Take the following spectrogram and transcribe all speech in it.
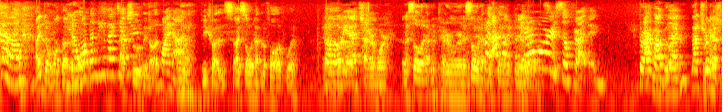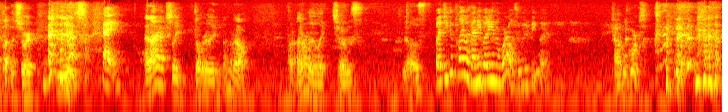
don't know. I don't want that You at don't all. want them to get back together? Absolutely not. Why not? Uh, because I saw what happened to Fall Out Boy. And, uh, Oh, yeah, it's true. Paramore. And I saw what happened to Paramore, and I saw what But happened to I Panic. love, and Paramore is still thriving. Thriving, love but, like, them. not We're gonna have to cut this short. hey, And I actually don't really, I don't know. I I don't really like shows, to be honest. but if you could play with anybody in the world, who would it be with? Cannibal Corpse.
